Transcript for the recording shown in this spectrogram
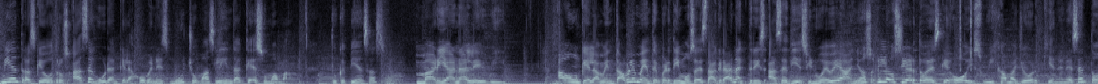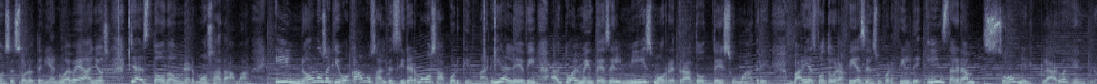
mientras que otros aseguran que la joven es mucho más linda que su mamá. ¿Tú qué piensas? Mariana Levy. Aunque lamentablemente perdimos a esta gran actriz hace 19 años, lo cierto es que hoy su hija mayor, quien en ese entonces solo tenía 9 años, ya es toda una hermosa dama. Y no nos equivocamos al decir hermosa, porque María Levy actualmente es el mismo retrato de su madre. Varias fotografías en su perfil de Instagram son el claro ejemplo.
